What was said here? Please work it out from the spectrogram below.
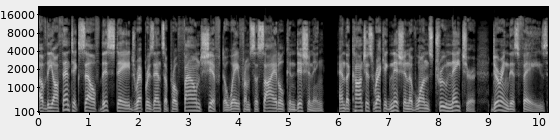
of the authentic self. This stage represents a profound shift away from societal conditioning and the conscious recognition of one's true nature, during this phase,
